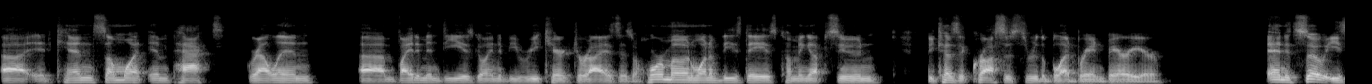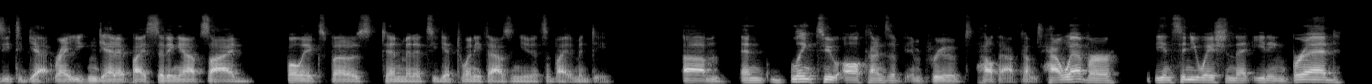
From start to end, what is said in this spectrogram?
Uh, it can somewhat impact ghrelin. Um, vitamin D is going to be recharacterized as a hormone one of these days coming up soon because it crosses through the blood brain barrier. And it's so easy to get, right? You can get it by sitting outside, fully exposed, 10 minutes, you get 20,000 units of vitamin D. Um, and linked to all kinds of improved health outcomes. However, the insinuation that eating bread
